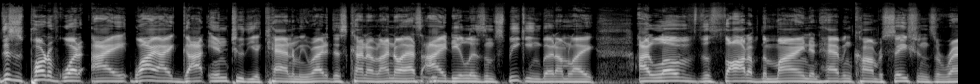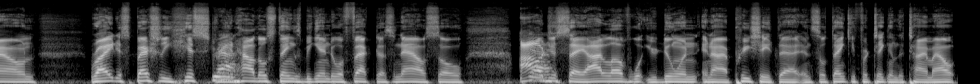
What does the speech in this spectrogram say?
this is part of what I why I got into the academy, right? This kind of I know that's mm-hmm. idealism speaking, but I'm like I love the thought of the mind and having conversations around right, especially history Yeah. and how those things begin to affect us now. So I'll Yeah. just say I love what you're doing and I appreciate that. And so thank you for taking the time out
